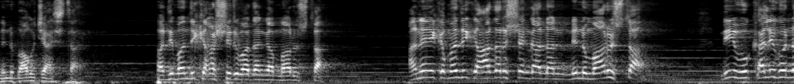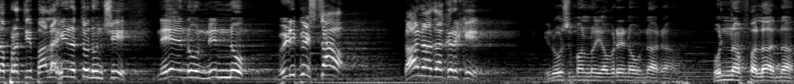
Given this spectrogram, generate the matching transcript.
నిన్ను బాగు చేస్తా. పది మందికి ఆశీర్వాదంగా మారుస్తా. అనేక మందికి ఆదర్శంగా నన్ను నిన్ను మారుస్తా. నీవు కలిగి ఉన్న ప్రతి బలహీనత నుంచి నేను నిన్ను విడిపిస్తా. రా నా దగ్గరికి. ఈరోజు మనలో ఎవరైనా ఉన్నారా? ఉన్న ఫలానా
